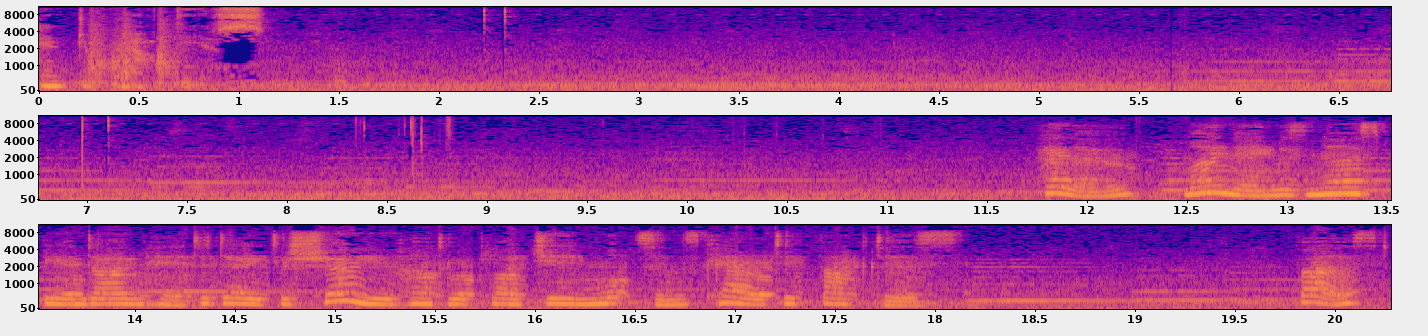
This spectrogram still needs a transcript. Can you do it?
into practice. Hello, my name is Nurse B and I'm here today to show you how to apply Jean Watson's carative factors. First,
